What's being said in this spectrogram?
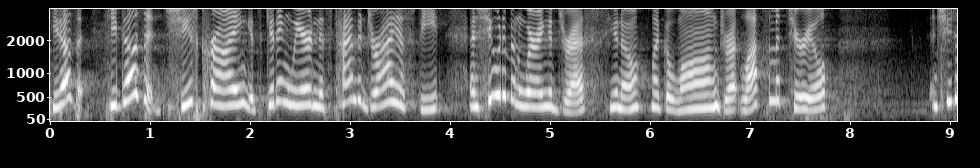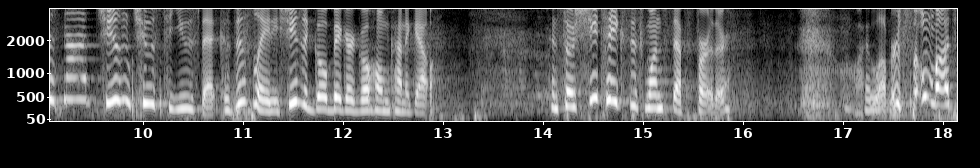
he doesn't. He doesn't. She's crying. It's getting weird, and it's time to dry his feet. And she would have been wearing a dress, you know, like a long dress, lots of material. And she does not, she doesn't choose to use that because this lady, she's a go big or go home kind of gal. And so she takes this one step further. Oh, I love her so much.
